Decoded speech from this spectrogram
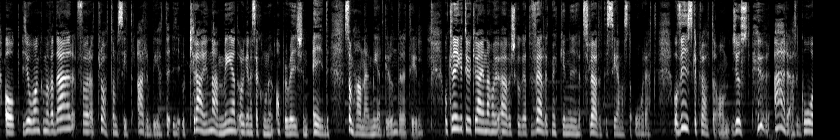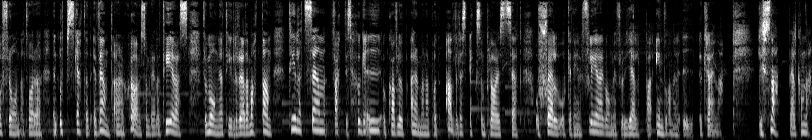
och Johan kommer vara där för att prata om sitt arbete i Ukraina med organisationen Operation Aid som han är medgrundare till. Och kriget i Ukraina har ju överskuggat väldigt mycket i nyhetsflödet det senaste året och vi ska prata om just hur är det att gå från att vara en uppskattad eventarrangör som relateras för många till röda mattan till att sen faktiskt hugga i och kavla upp ärmarna på ett alldeles exemplar solidariskt sätt och själv åka ner flera gånger för att hjälpa invånare i Ukraina. Lyssna, välkomna!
